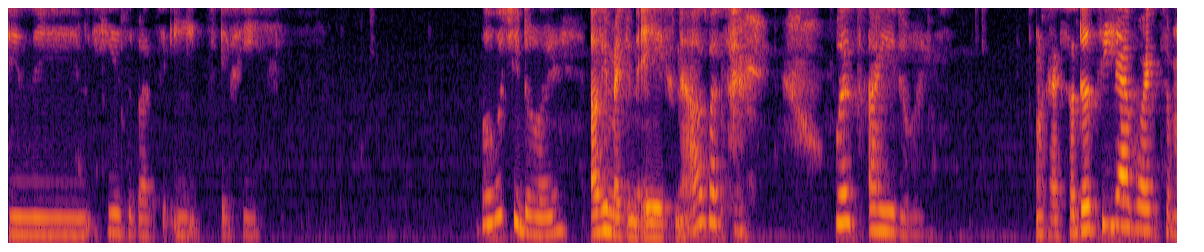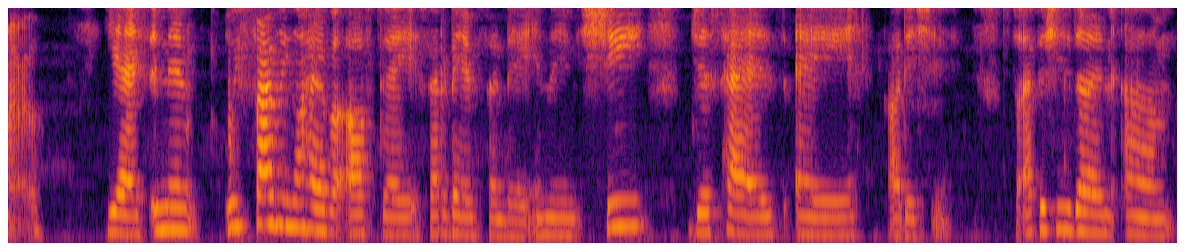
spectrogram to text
And then he's about to eat if he But what you doing? Oh, he making eggs now. I was about to say, what are you doing? Okay, so does he have work tomorrow? Yes, and then we finally gonna have an off day, Saturday and Sunday, and then she just has a audition. So after she's done um,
